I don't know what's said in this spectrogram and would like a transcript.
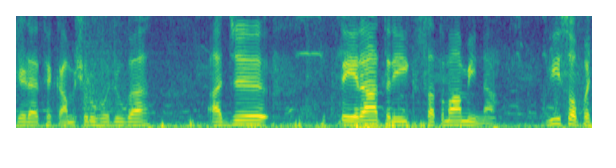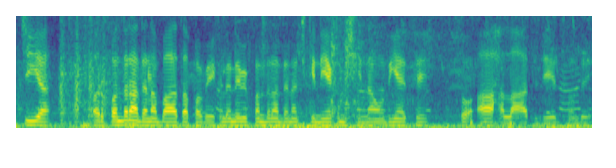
ਜਿਹੜਾ ਇੱਥੇ ਕੰਮ ਸ਼ੁਰੂ ਹੋ ਜਾਊਗਾ। ਅੱਜ 13 ਤਰੀਕ 7ਵਾਂ ਮਹੀਨਾ 2025 ਆ ਔਰ 15 ਦਿਨਾਂ ਬਾਅਦ ਆਪਾਂ ਵੇਖ ਲੈਂਦੇ ਵੀ 15 ਦਿਨਾਂ 'ਚ ਕਿੰਨੀਆਂ ਕੁ ਮਸ਼ੀਨਾਂ ਆਉਂਦੀਆਂ ਇੱਥੇ। ਸੋ ਆ ਹਾਲਾਤ ਜੇ ਇੱਥੋਂ ਦੇ।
